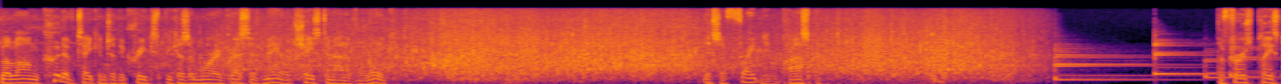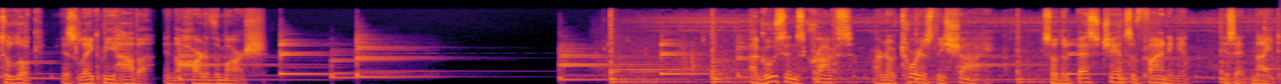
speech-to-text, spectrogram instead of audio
Lolong could have taken to the creeks because a more aggressive male chased him out of the lake. It's a frightening prospect. The first place to look is Lake Mihaba in the heart of the marsh. Agusan's crocs are notoriously shy, so the best chance of finding it is at night.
